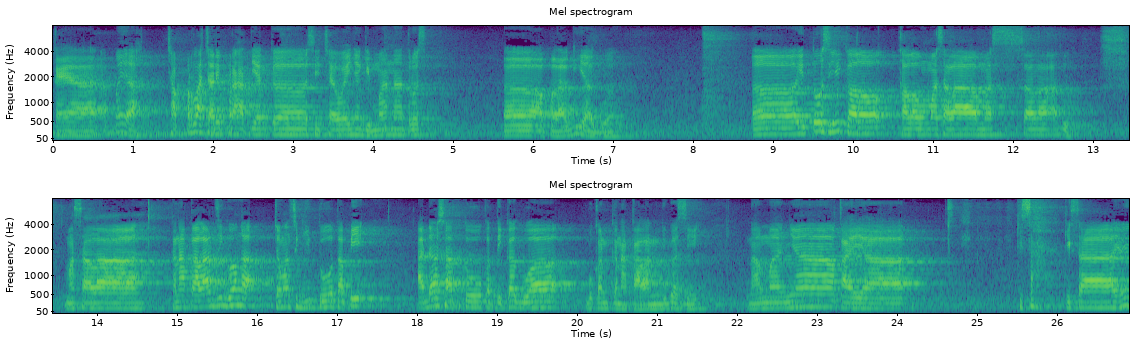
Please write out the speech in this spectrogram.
kayak apa ya caper lah cari perhatian ke si ceweknya gimana terus eh, apalagi ya gue eh itu sih kalau kalau masalah masalah aduh masalah kenakalan sih gua nggak cuman segitu tapi ada satu ketika gua bukan kenakalan juga sih namanya kayak kisah kisah ini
